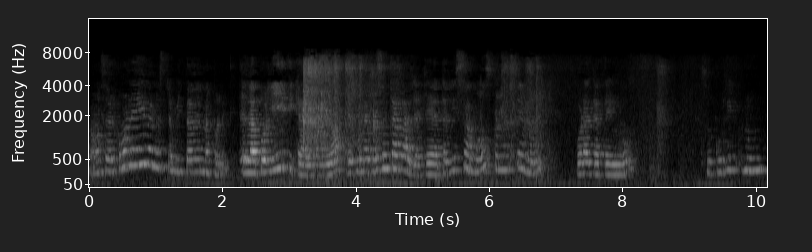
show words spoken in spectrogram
Vamos a ver cómo le iba a nuestra invitada en la política. En la política, bueno, déjeme presentarla ya que aterrizamos con el tema. Por acá tengo su currículum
